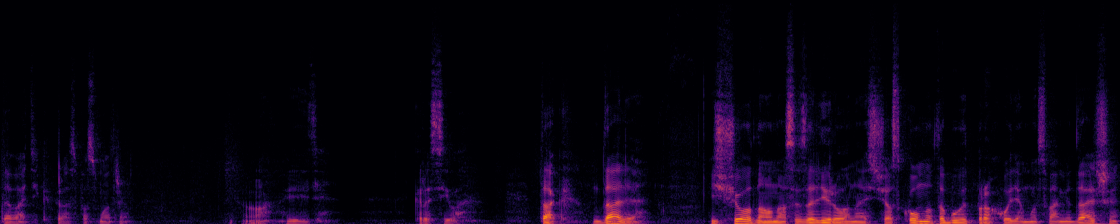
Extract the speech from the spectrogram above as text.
Давайте как раз посмотрим. О, видите, красиво. Так, далее. Еще одна у нас изолированная сейчас комната будет. Проходим мы с вами дальше.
